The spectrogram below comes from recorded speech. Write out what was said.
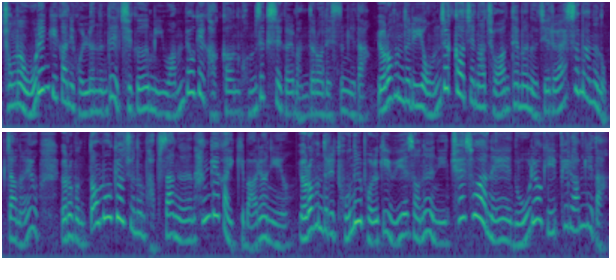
정말 오랜 기간이 걸렸는데 지금 이 완벽에 가까운 검색식을 만들어냈습니다. 여러분들이 언제까지나 저한테만 의지를 할 수만은 없잖아요. 여러분 떠먹여주는 밥상은 한계가 있기 마련이에요. 여러분들이 돈을 벌기 위해서는 이 최소한의 노력이 필요합니다.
